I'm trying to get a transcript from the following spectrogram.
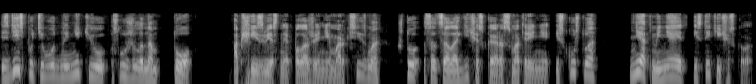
Здесь путеводной нитью служило нам то общеизвестное положение марксизма, что социологическое рассмотрение искусства не отменяет эстетического,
